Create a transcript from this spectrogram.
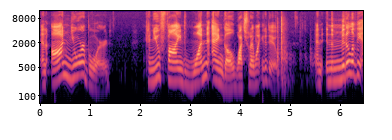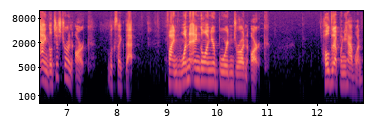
And on your board, can you find one angle? Watch what I want you to do. And in the middle of the angle, just draw an arc. Looks like that. Find one angle on your board and draw an arc. Hold it up when you have one.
